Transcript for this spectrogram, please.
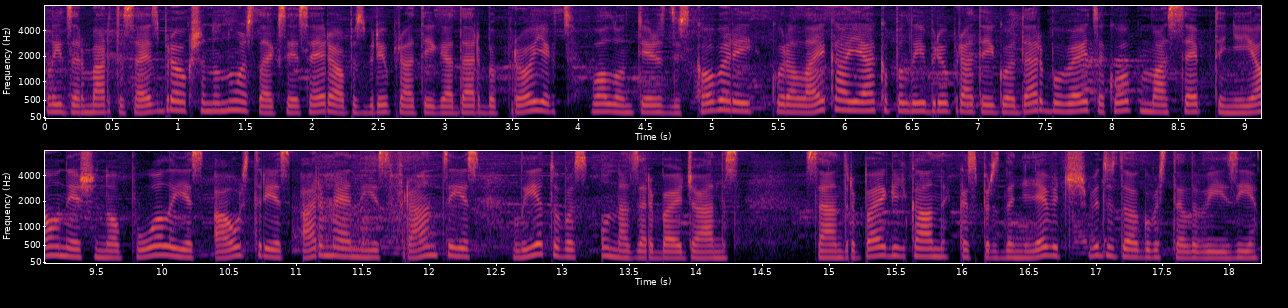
Līdz ar martas aizbraukšanu noslēgsies Eiropas brīvprātīgā darba projekts Volunteers Discovery, kura laikā Jēkabīlī brīvprātīgo darbu veica kopumā septiņi jaunieši no Polijas, Austrijas, Armēnijas, Francijas, Lietuvas un Azerbaidžānas. Sandra Baigļkāne, Kaspars Daņļevičs, Vidusdaugavas televīzija.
